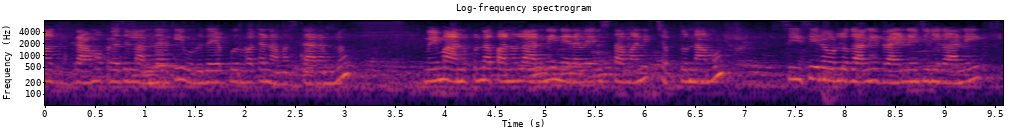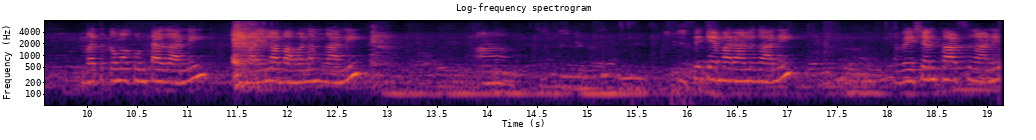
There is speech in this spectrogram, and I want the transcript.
మా గ్రామ ప్రజలందరికీ హృదయపూర్వక నమస్కారములు. మేము అనుకున్న పనులన్నీ నెరవేరుస్తామని చెప్తున్నాము. సీసీ రోడ్లు కానీ డ్రైనేజీలు కానీ బతుకమ్మ కుంట కానీ మహిళా భవనం కానీ సీసీ కెమెరాలు కానీ రేషన్ కార్డ్స్ కానీ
